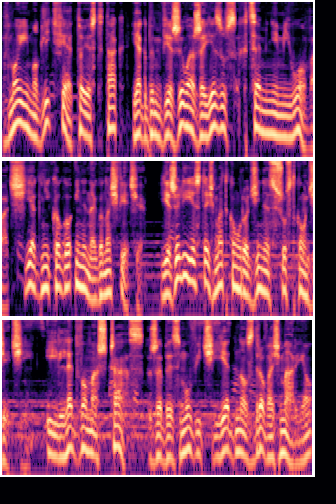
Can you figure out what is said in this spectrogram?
W mojej modlitwie to jest tak, jakbym wierzyła, że Jezus chce mnie miłować, jak nikogo innego na świecie. Jeżeli jesteś matką rodziny z szóstką dzieci i ledwo masz czas, żeby zmówić jedno zdrowaś Mario,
